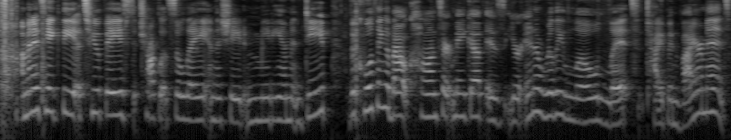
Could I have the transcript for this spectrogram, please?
I'm gonna take the Too Faced Chocolate Soleil in the shade Medium Deep. The cool thing about concert makeup is you're in a really low lit type environment.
